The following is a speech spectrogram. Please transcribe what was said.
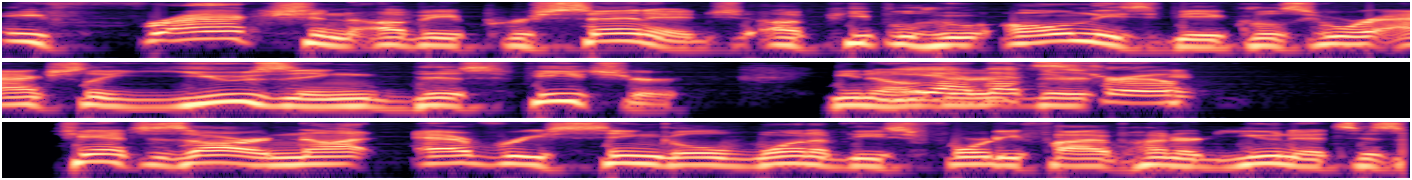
a fraction of a percentage of people who own these vehicles who are actually using this feature. You know, yeah, there- that's there- true. Chances are, not every single one of these 4,500 units is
